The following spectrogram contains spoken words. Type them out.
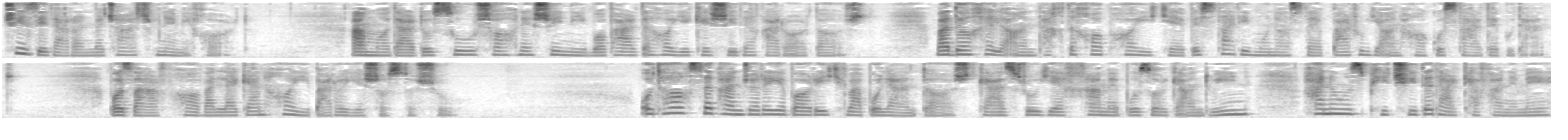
چیزی در آن به چشم نمی‌خورد. اما در دو سو شاهنشینی با پرده های کشیده قرار داشت و داخل آن تخت خواب هایی که بستری مناسب بر روی آنها گسترده بودند. با ظرف ها و لگن هایی برای شست و شو. اتاق سه پنجره باریک و بلند داشت که از روی خم بزرگ اندوین هنوز پیچیده در کفن مه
